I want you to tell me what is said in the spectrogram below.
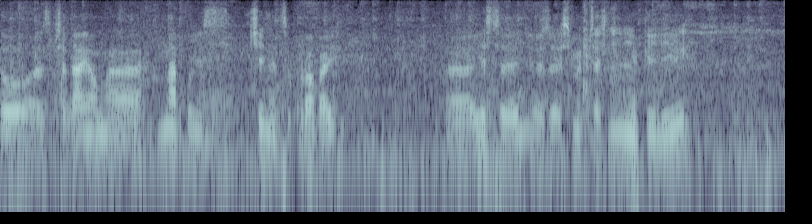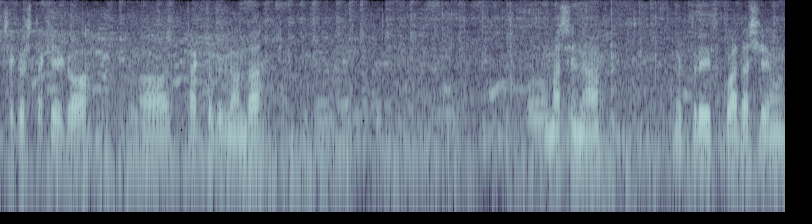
Tu e, sprzedają e, napój z ciny cukrowej. E, Jeszcze żeśmy wcześniej nie pili czegoś takiego. O, tak to wygląda. Maszyna, do której wkłada się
